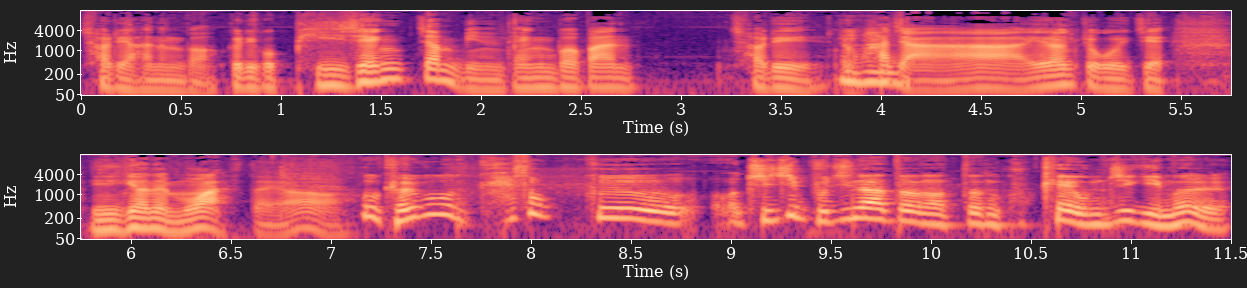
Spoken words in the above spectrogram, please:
처리하는 거 그리고 비쟁점 민생 법안 처리 좀 음. 하자 이런 쪽으로 이제 의견을 모았어요. 그 결국은 계속 그 지지부진하던 어떤 국회 움직임을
